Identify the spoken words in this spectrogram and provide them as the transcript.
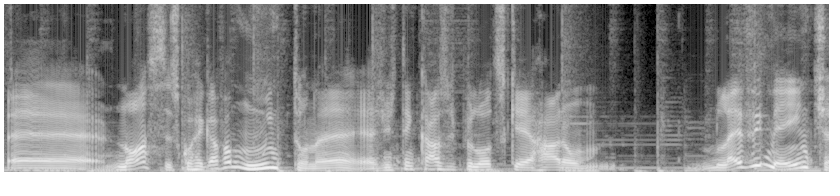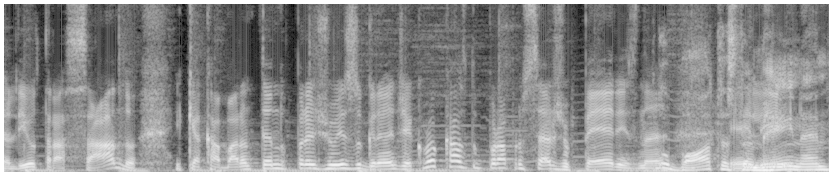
é, nossa, escorregava muito, né? A gente tem casos de pilotos que erraram levemente ali o traçado e que acabaram tendo prejuízo grande. Aí, como é o caso do próprio Sérgio Pérez, né? O Bottas Ele, também, né?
